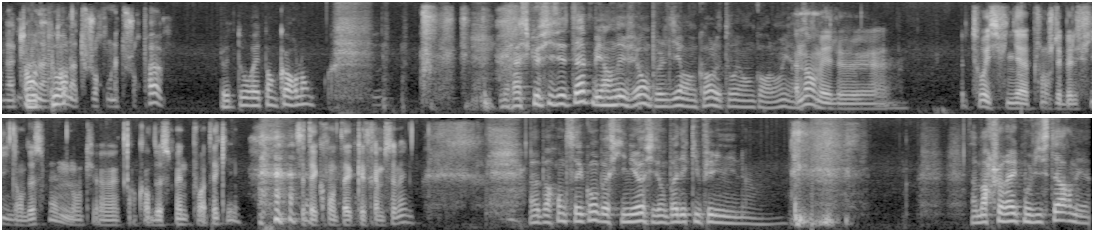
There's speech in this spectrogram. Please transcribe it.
on attend, Le on attend, tour- on a toujours, on a toujours pas. Le tour est encore long. Il reste que 6 étapes, mais en effet, on peut le dire encore, le tour est encore long. il Ah non, mais le... le tour il se finit à la planche des belles filles dans deux semaines, donc euh, t'as encore deux semaines pour attaquer. C'était contre la quatrième semaine. Ah, par contre, c'est con parce qu'Ineos, ils n'ont pas d'équipe féminine. Ça marcherait avec Movistar, mais. euh.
